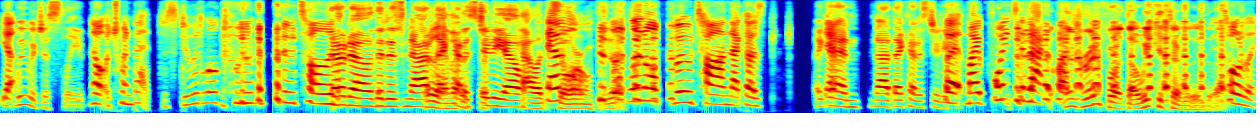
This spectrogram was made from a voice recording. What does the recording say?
Yeah. we would just sleep. No, a twin bed. Just do it a little twin futon. No, no, that is not Really that kind a- of studio. College No. dorm. a little futon that goes. Again, not that kind of studio. But my point to that question. There's room for it though. We could turn it into that. totally.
